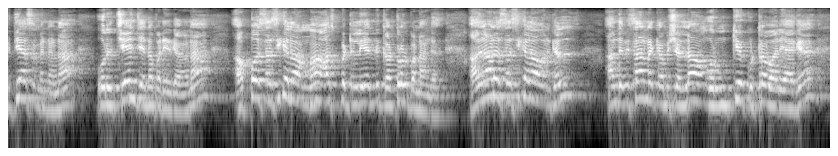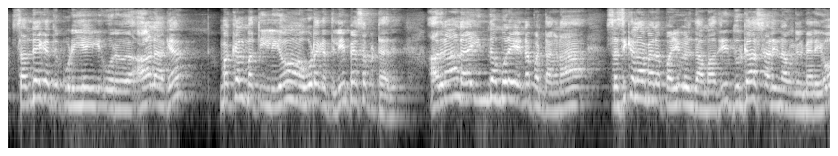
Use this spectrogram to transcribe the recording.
வித்தியாசம் என்னன்னா ஒரு சேஞ்ச் என்ன பண்ணியிருக்காங்கன்னா அப்போ சசிகலா அம்மா ஹாஸ்பிட்டல்லேருந்து கண்ட்ரோல் பண்ணாங்க. அதனால சசிகலா அவர்கள் அந்த விசாரணை கமிஷன்லாம் அவங்க ஒரு முக்கிய குற்றவாளியாக சந்தேகத்துக்குரிய ஒரு ஆளாக மக்கள் மத்தியிலையும் ஊடகத்திலையும் பேசப்பட்டாரு. அதனால இந்த முறை என்ன பண்ணிட்டாங்கன்னா சசிகலா மேல பழி விழுந்த மாதிரி துர்கா ஸ்டாலின் அவர்கள் மேலேயோ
